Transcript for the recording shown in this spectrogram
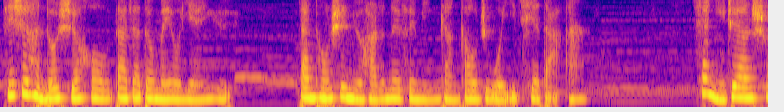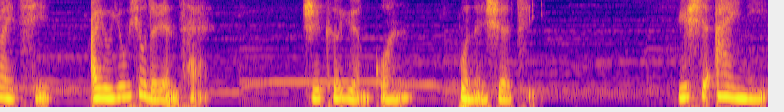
即使很多时候大家都没有言语，但同是女孩的那份敏感告知我一切答案。像你这样帅气而又优秀的人才。只可远观，不能涉及。于是爱你，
